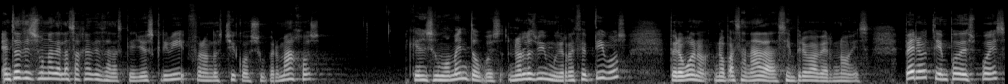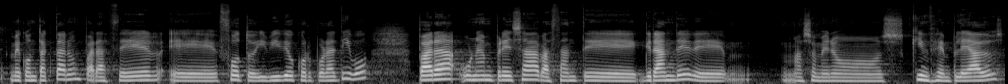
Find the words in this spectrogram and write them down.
Entonces, una de las agencias a las que yo escribí fueron dos chicos súper majos, que en su momento pues no los vi muy receptivos, pero bueno, no pasa nada, siempre va a haber noes. Pero tiempo después me contactaron para hacer eh, foto y vídeo corporativo para una empresa bastante grande de más o menos 15 empleados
